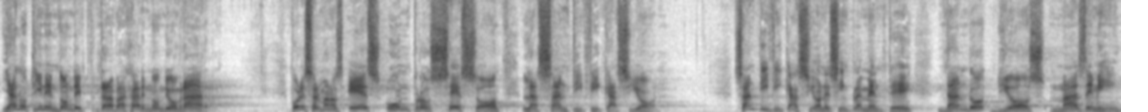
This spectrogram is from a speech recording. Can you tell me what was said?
Ya no tienen dónde trabajar, en dónde obrar. Por eso, hermanos, es un proceso la santificación. Santificación es simplemente dando Dios más de mí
